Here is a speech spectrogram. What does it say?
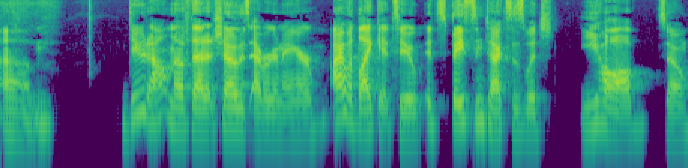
Um, dude, I don't know if that show is ever going to air. I would like it to. It's based in Texas, which yeehaw. So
